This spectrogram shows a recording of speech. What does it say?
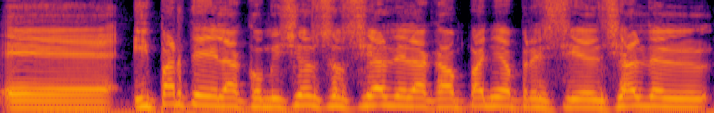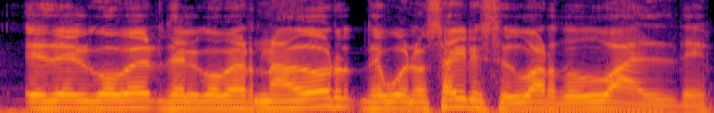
Eh, y parte de la comisión social de la campaña presidencial del, eh, del, gober- del gobernador de Buenos Aires, Eduardo Dualde.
